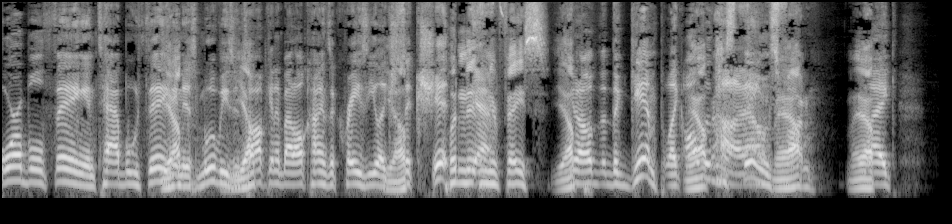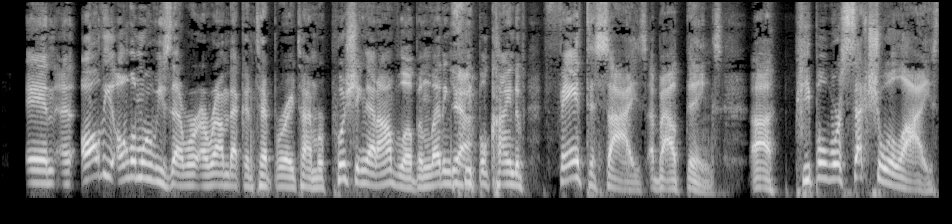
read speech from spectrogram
horrible thing and taboo thing Yep. in his movies and Yep. talking about all kinds of crazy like Yep. sick shit. Putting it Yeah. in your face. Yep. You know, the, the gimp, like all Yep. of these Oh, things. was Yep. fun. Yep. Like, and, and all the all the movies that were around that contemporary time were pushing that envelope and letting Yeah. people kind of fantasize about things. Uh, people were sexualized.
